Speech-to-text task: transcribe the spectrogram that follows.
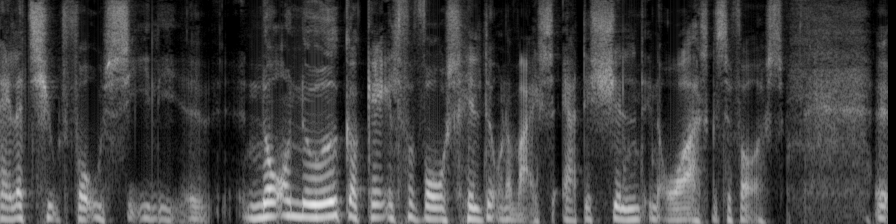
relativt forudsigelig. Øh, når noget går galt for vores helte undervejs, er det sjældent en overraskelse for os. Øh,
